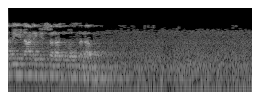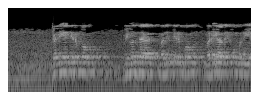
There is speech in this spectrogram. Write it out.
نبينا عليه الصلاة والسلام கண்ணியத்திற்கும் மிகுந்த மதிப்பிற்கும் மரியாதைக்கும் உரிய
